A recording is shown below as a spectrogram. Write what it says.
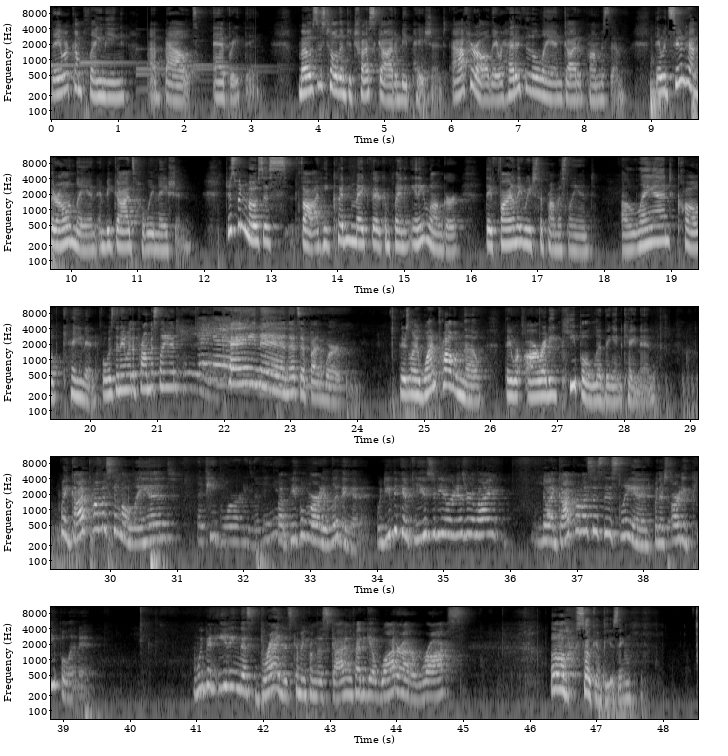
They were complaining about everything. Moses told them to trust God and be patient. After all, they were headed to the land God had promised them. They would soon have their own land and be God's holy nation. Just when Moses thought he couldn't make their complaining any longer, they finally reached the promised land. A land called Canaan. What was the name of the promised land? Canaan. Canaan. That's a fun word. There's only one problem though. They were already people living in Canaan. Wait, God promised them a land, The people were already living in. but people were already living in it. Would you be confused if you were an Israelite? You're like, God promised us this land, but there's already people in it. And we've been eating this bread that's coming from the sky, and we've had to get water out of rocks. Oh, so confusing.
